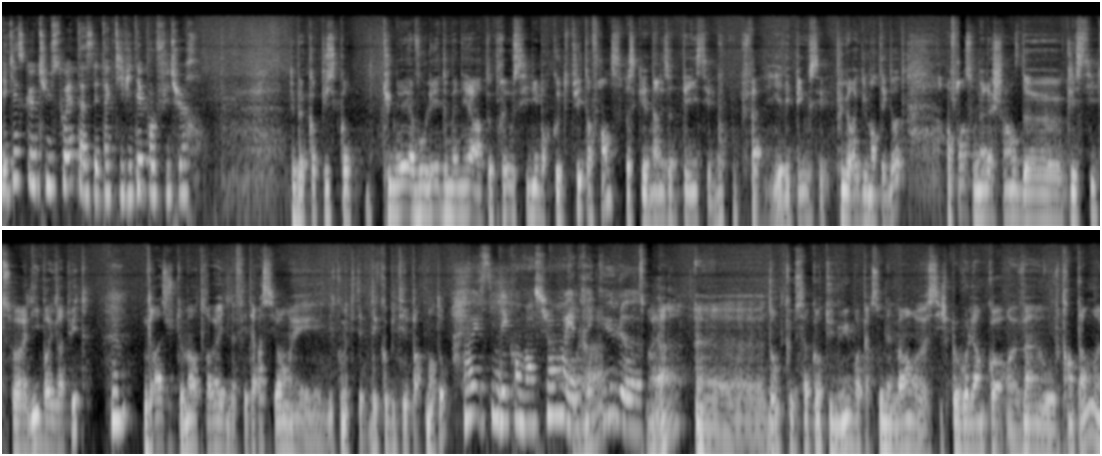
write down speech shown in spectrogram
Et qu'est-ce que tu souhaites à cette activité pour le futur? Eh bien, qu'on puisse continuer à voler de manière à peu près aussi libre que tout de suite en France, parce que dans les autres pays, c'est beaucoup plus. Enfin, il y a des pays où c'est plus réglementé que d'autres. En France, on a la chance de, que les sites soient libres et gratuits. Mmh. grâce justement au travail de la fédération et des comités, des comités départementaux. Oui, elle signe des conventions et elle régule. Euh, voilà. Euh, donc ça continue. Moi personnellement, euh, si je peux voler encore 20 ou 30 ans,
